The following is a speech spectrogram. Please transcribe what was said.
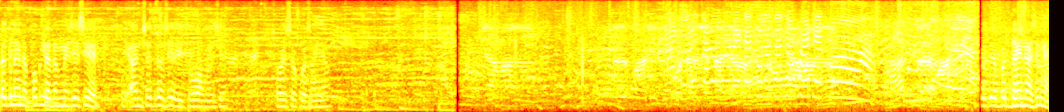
ડગલે ને પગલે તમને જે છે, એ અનક્ષેત્ર છે, એ જોવા મળશે જોઈ શકો છો અહીંયા. તે બધાયના છે ને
